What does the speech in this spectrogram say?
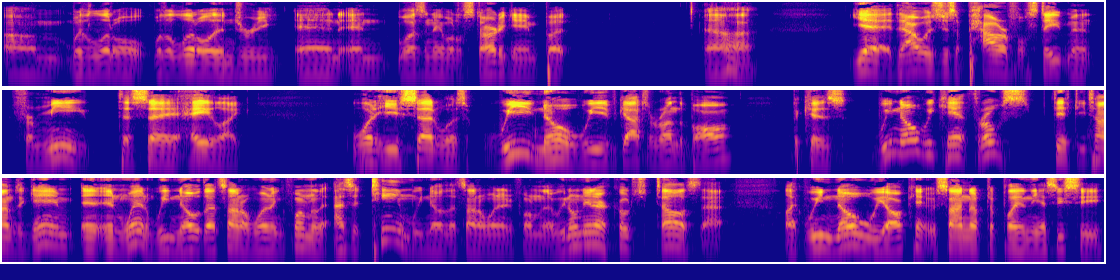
um, with a little with a little injury and and wasn't able to start a game, but. Uh, yeah, that was just a powerful statement for me to say, hey, like, what he said was, we know we've got to run the ball because we know we can't throw 50 times a game and, and, win. We know that's not a winning formula. As a team, we know that's not a winning formula. We don't need our coach to tell us that. Like, we know we all can't sign up to play in the SEC,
